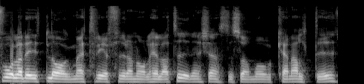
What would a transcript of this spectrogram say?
tvålar dit lag med 3-4-0 hela tiden känns det som och kan alltid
